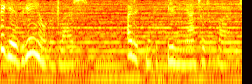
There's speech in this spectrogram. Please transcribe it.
Ve gezgin yıldızlar aritmetik bilmeyen çocuklardır.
